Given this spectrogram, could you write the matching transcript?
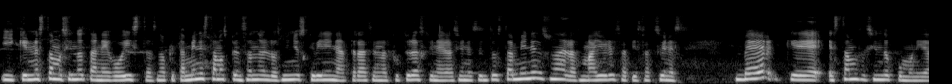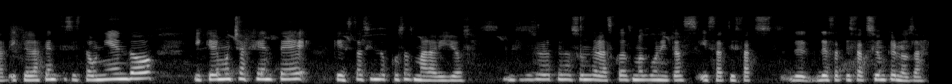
y que no estamos siendo tan egoístas, ¿no? Que también estamos pensando en los niños que vienen atrás, en las futuras generaciones. Entonces también es una de las mayores satisfacciones ver que estamos haciendo comunidad y que la gente se está uniendo y que hay mucha gente que está haciendo cosas maravillosas. Entonces yo creo que esas son de las cosas más bonitas y de satisfacción que nos da.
